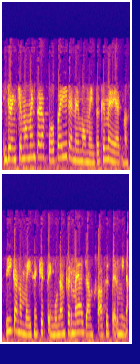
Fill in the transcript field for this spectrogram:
yo en qué momento la puedo pedir en el momento que me diagnostican o me dicen que tengo una enfermedad ya en fase terminal.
